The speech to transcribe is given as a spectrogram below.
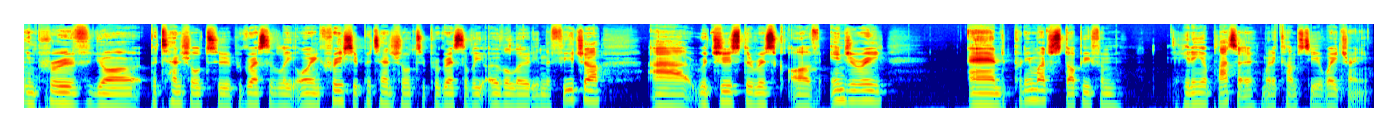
improve your potential to progressively or increase your potential to progressively overload in the future, uh, reduce the risk of injury, and pretty much stop you from hitting a plateau when it comes to your weight training.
